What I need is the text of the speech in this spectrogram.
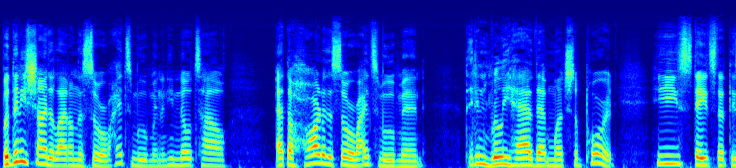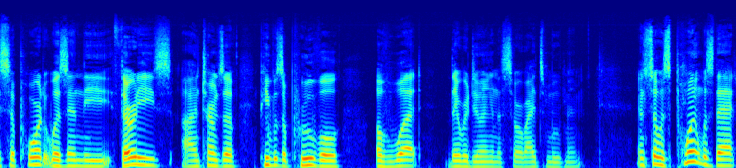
But then he shined a light on the civil rights movement and he notes how, at the heart of the civil rights movement, they didn't really have that much support. He states that the support was in the 30s uh, in terms of people's approval of what they were doing in the civil rights movement. And so his point was that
